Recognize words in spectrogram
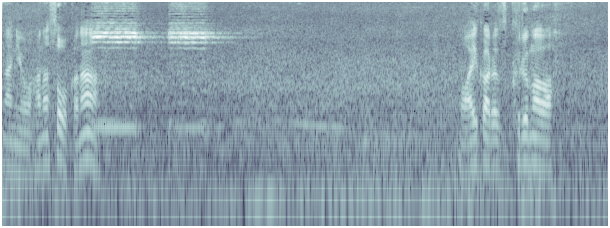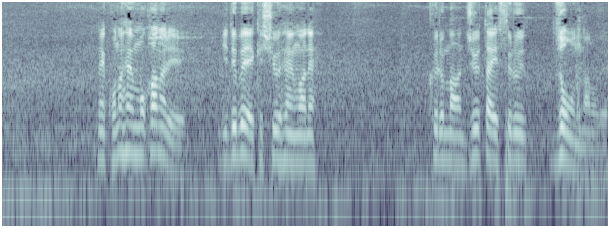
何を話そうかな。相変わらず車はね、この辺もかなりリドベ駅周辺はね車渋滞するゾーンなので。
